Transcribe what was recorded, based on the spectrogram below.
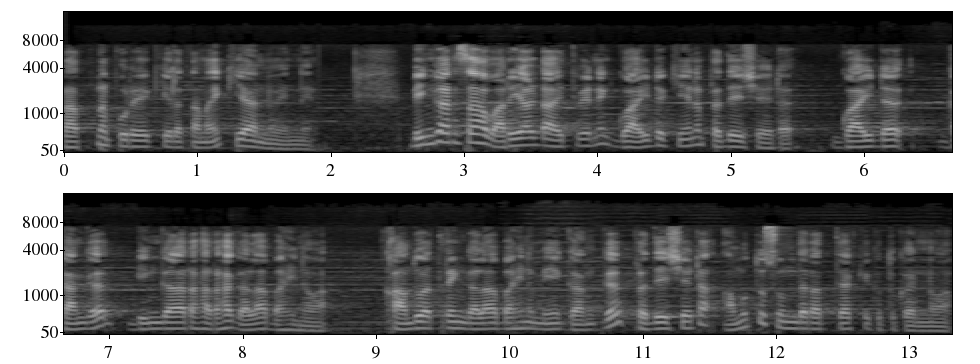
රත්නපුරය කියලා තමයි කියන්න වෙන්නේ. බිංගාර සහ වරියල්ට අයිති වෙන්නේ ග්වයිඩ කියන ප්‍රදේශයට. ග්වයිඩ ගඟ බිංගාර හරහා ගලා බහිනවා. කඳු අතරින් ගලා බහින මේ ගංග ප්‍රදේශයට අමුතු සුන්දරත්වයක් එකතු කරනවා.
